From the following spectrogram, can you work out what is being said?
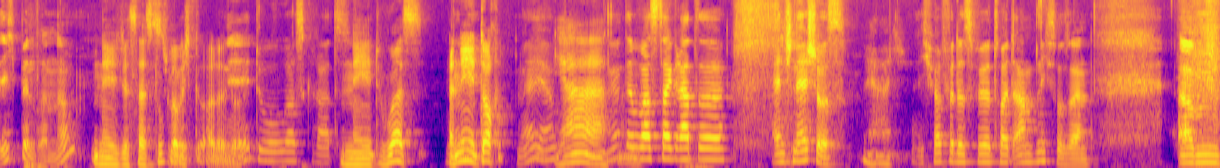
Ich bin dran, ne? Nee, das hast du, glaube ich, gerade. Nee, du hast gerade. Nee, du hast. Ah, nee, doch. Ja, ja. Ja. Ja, du warst da gerade äh, ein Schnellschuss. Ja, ich, Ich hoffe, das wird heute Abend nicht so sein. Ähm,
